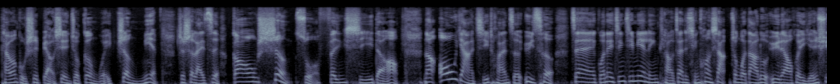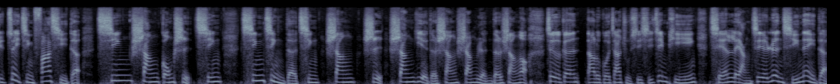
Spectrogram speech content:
台湾股市表现就更为正面。这是来自高盛所分析的哦。那欧亚集团则预测，在国内经济面临挑战的情况下，中国大陆预料会延续最近发起的轻商攻势，轻清净的清，商是商业的商，商人的商哦。这个跟大陆国家主席习近平前两届任期内的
